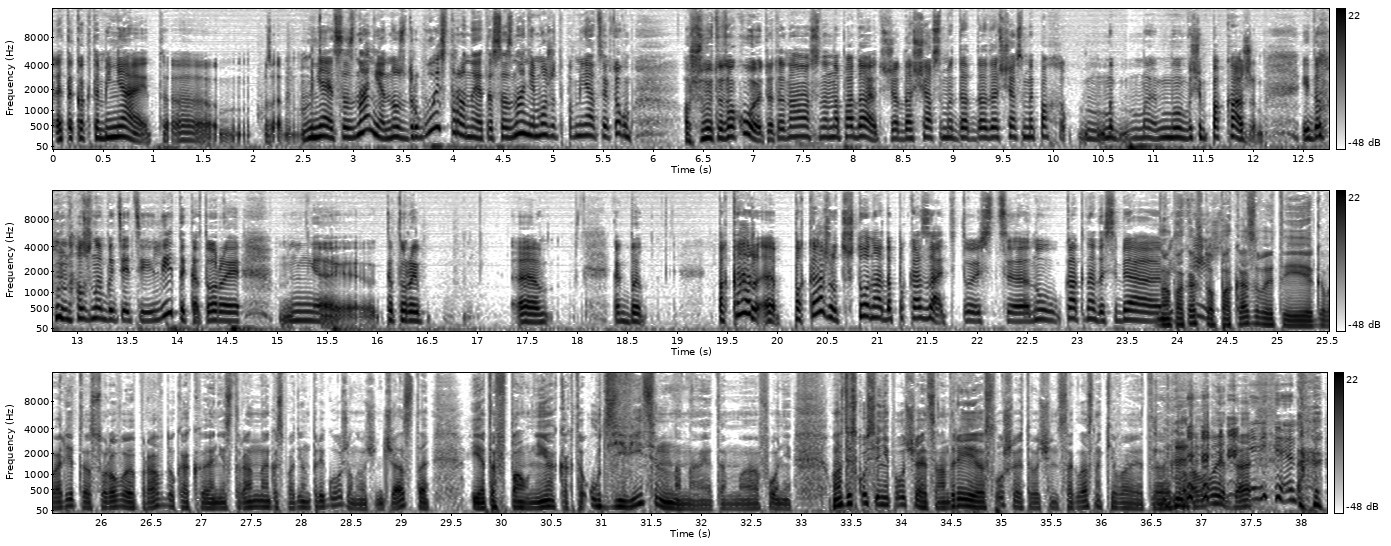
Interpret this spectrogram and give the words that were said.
это как-то меняет, меняет сознание, но с другой стороны, это сознание может поменяться и в таком, а что это такое? Это на нас нападают. Сейчас, да, сейчас мы, да, да, да, сейчас мы, пох... мы, мы, мы, в общем, покажем. И должны быть эти элиты, которые, э, которые э, как бы покаж, э, покажут, что надо показать. То есть, э, ну, как надо себя Ну, а пока что показывает и говорит суровую правду, как ни странно, господин Пригожин очень часто. И это вполне как-то удивительно на этом э, фоне. У нас дискуссия не получается. Андрей слушает и очень согласно кивает головой, да?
